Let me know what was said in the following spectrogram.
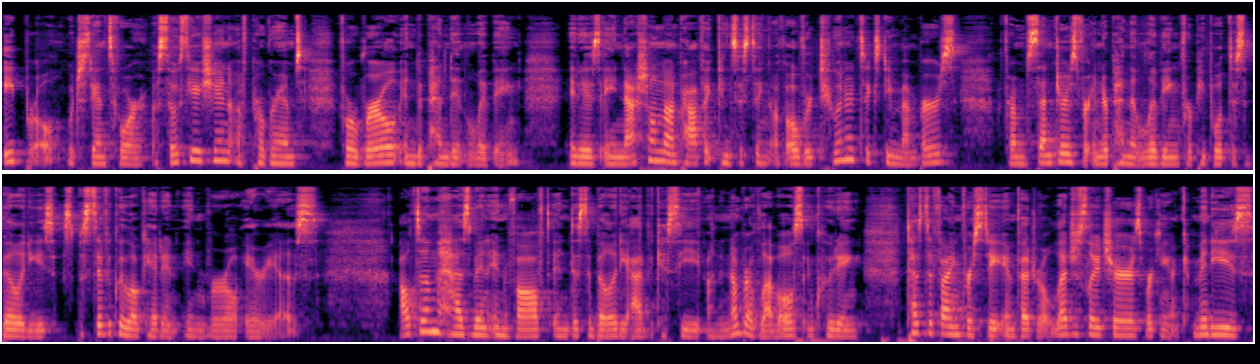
APRIL, which stands for Association of Programs for Rural Independent Living. It is a national nonprofit consisting of over 260 members from centers for independent living for people with disabilities, specifically located in rural areas. Altom has been involved in disability advocacy on a number of levels, including testifying for state and federal legislatures, working on committees,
